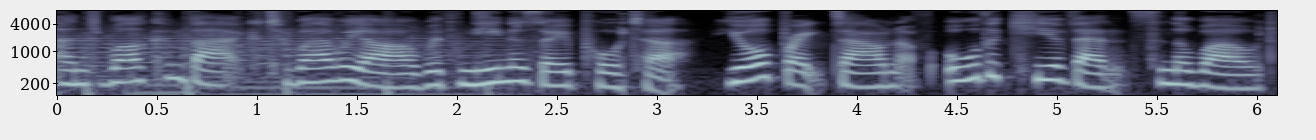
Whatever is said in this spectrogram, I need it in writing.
and welcome back to Where We Are with Nina Zoe Porter, your breakdown of all the key events in the world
